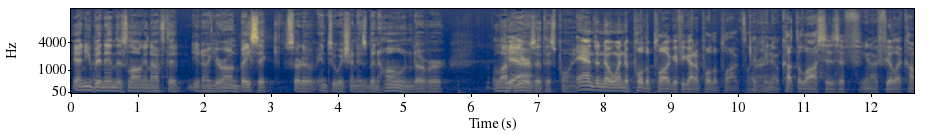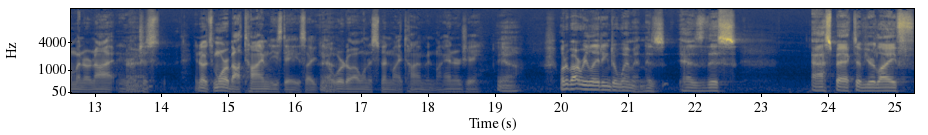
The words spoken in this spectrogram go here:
Yeah, and you've been in this long enough that you know your own basic sort of intuition has been honed over a lot Yeah. of years at this point. And to know when to pull the plug if you got to pull the plug. Like, you know, cut the losses if, you know, I feel it coming or not. You know, just, you know, it's more about time these days. Like, you know, where do I want to spend my time and my energy? Yeah. What about relating to women? Has has this aspect of your life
